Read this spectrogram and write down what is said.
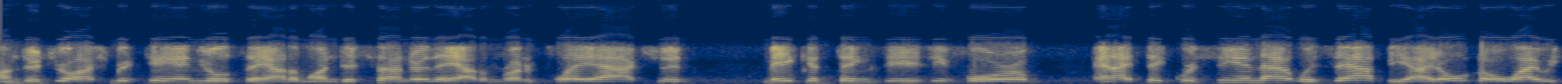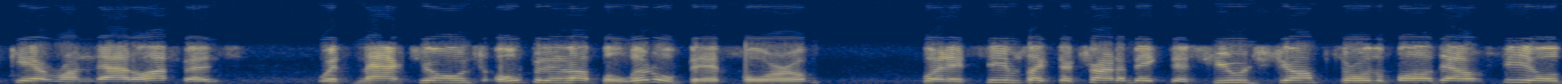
under Josh McDaniels. They had him under center. They had him running play action, making things easy for him. And I think we're seeing that with Zappe. I don't know why we can't run that offense with Mac Jones opening up a little bit for him. But it seems like they're trying to make this huge jump, throw the ball downfield,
